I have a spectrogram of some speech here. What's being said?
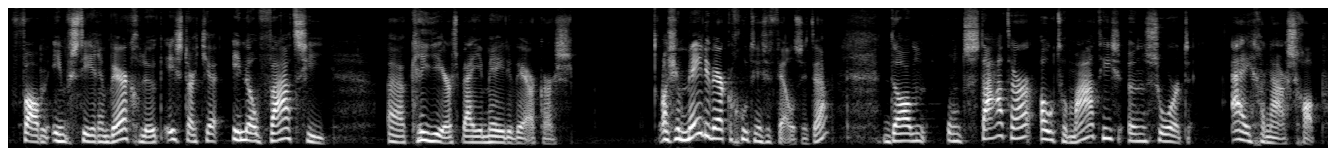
van investeren in werkgeluk is dat je innovatie creëert bij je medewerkers. Als je medewerker goed in zijn vel zit, dan ontstaat er automatisch een soort eigenaarschap.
